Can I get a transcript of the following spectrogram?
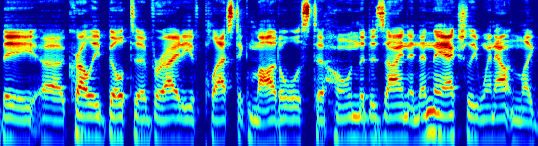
they uh, Crowley built a variety of plastic models to hone the design, and then they actually went out and like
